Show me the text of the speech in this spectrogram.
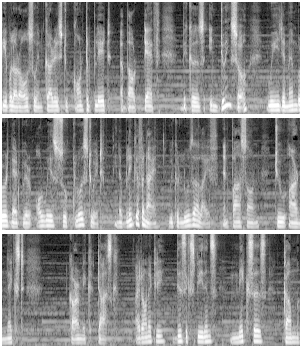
People are also encouraged to contemplate about death because, in doing so, we remember that we're always so close to it. In a blink of an eye, we could lose our life and pass on to our next karmic task. Ironically, this experience makes us come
